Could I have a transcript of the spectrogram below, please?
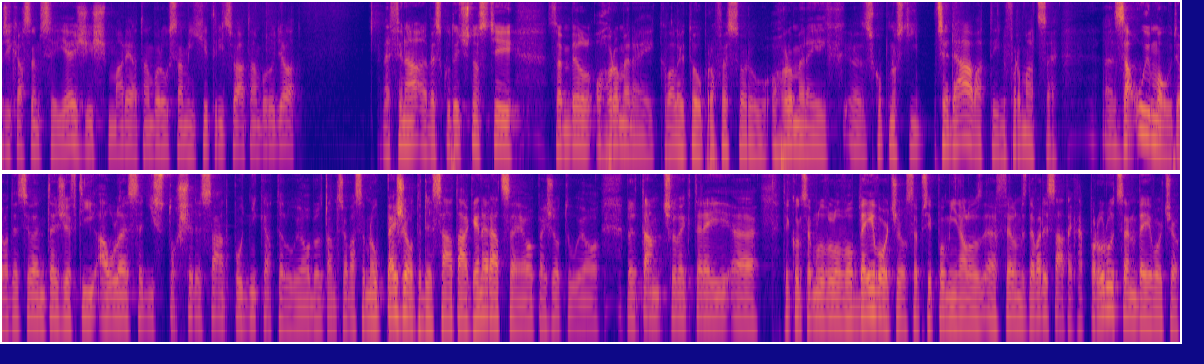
Říkal jsem si, Ježíš Maria, tam budou samý chytrý, co já tam budu dělat. Ve finále, ve skutečnosti jsem byl ohromený kvalitou profesorů, ohromený jejich eh, schopností předávat ty informace, zaujmout. Jo. Teď si vemte, že v té aule sedí 160 podnikatelů. Jo. Byl tam třeba se mnou Peugeot, desátá generace jo, Peugeotu. Jo. Byl tam člověk, který, eh, teď se mluvilo o Baywatch, jo, se připomínalo eh, film z 90. tak producent Baywatch. Jo.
